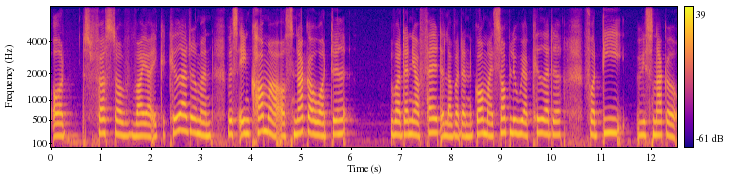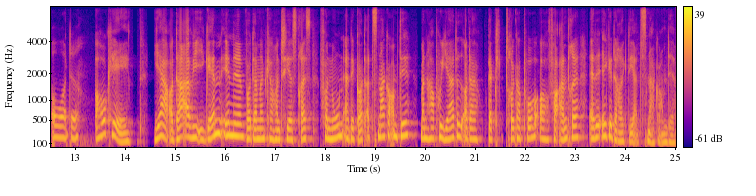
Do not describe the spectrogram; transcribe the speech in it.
og først så var jeg ikke ked af det, men hvis en kommer og snakker over det, hvordan jeg faldt, eller hvordan det går mig, så blev jeg ked af det, fordi vi snakkede over det. Okay. Ja, og der er vi igen inde, hvordan man kan håndtere stress. For nogen er det godt at snakke om det, man har på hjertet, og der, der trykker på, og for andre er det ikke det rigtige at snakke om det.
